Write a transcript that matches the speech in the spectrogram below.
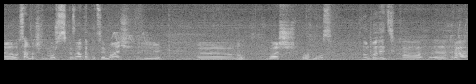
Е, Олександр, що ти можеш сказати про цей матч і е, ну, ваш прогноз? Ну, буде цікава е, гра.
